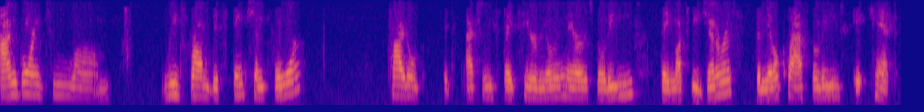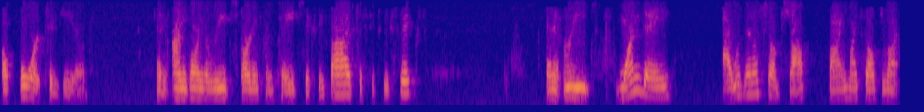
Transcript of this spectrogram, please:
I'm going to um, read from Distinction 4, titled it actually states here millionaires believe they must be generous. The middle class believes it can't afford to give. And I'm going to read starting from page 65 to 66. And it reads, One day I was in a sub shop buying myself lunch.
